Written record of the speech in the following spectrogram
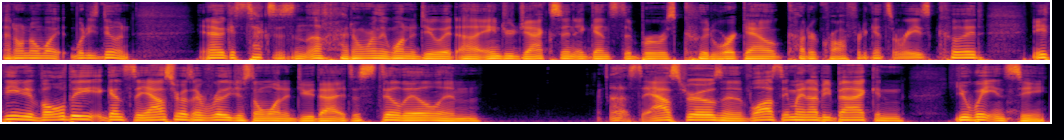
I don't know what, what he's doing. And now he gets Texas, and ugh, I don't really want to do it. Uh, Andre Jackson against the Brewers could work out. Kutter Crawford against the Rays could. Nathan Eovaldi against the Astros, I really just don't want to do that. It's a still ill, and uh, it's the Astros, and the velocity might not be back, and you wait and see.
